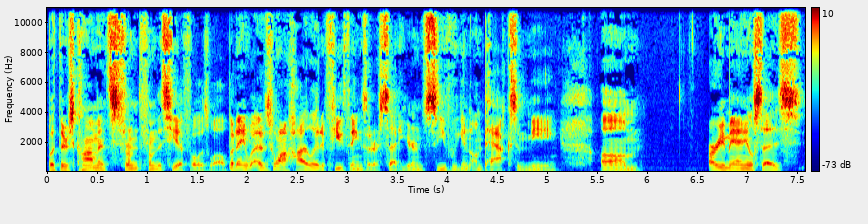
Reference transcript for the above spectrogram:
but there's comments from from the CFO as well. But anyway, I just want to highlight a few things that are said here and see if we can unpack some meaning. Um, Ari Emanuel says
